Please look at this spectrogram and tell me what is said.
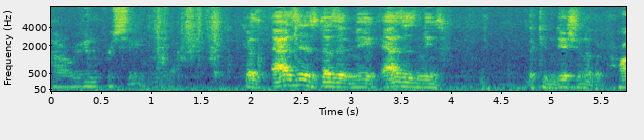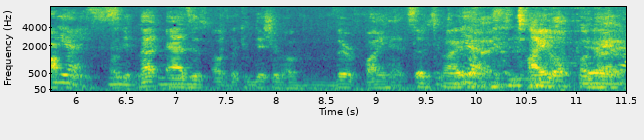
How are we gonna proceed? Because as is doesn't mean, as is means the condition of the property. Yes. Okay, not mm-hmm. as is of the condition of their finances. The title. Yeah. Title, okay. Yeah. Yeah.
